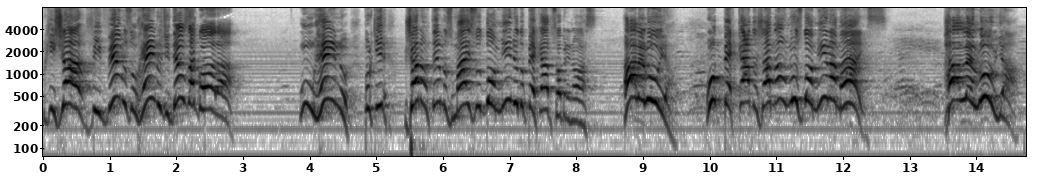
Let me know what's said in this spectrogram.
Porque já vivemos o reino de Deus agora. Um reino, porque já não temos mais o domínio do pecado sobre nós. Aleluia! O pecado já não nos domina mais. Aleluia!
